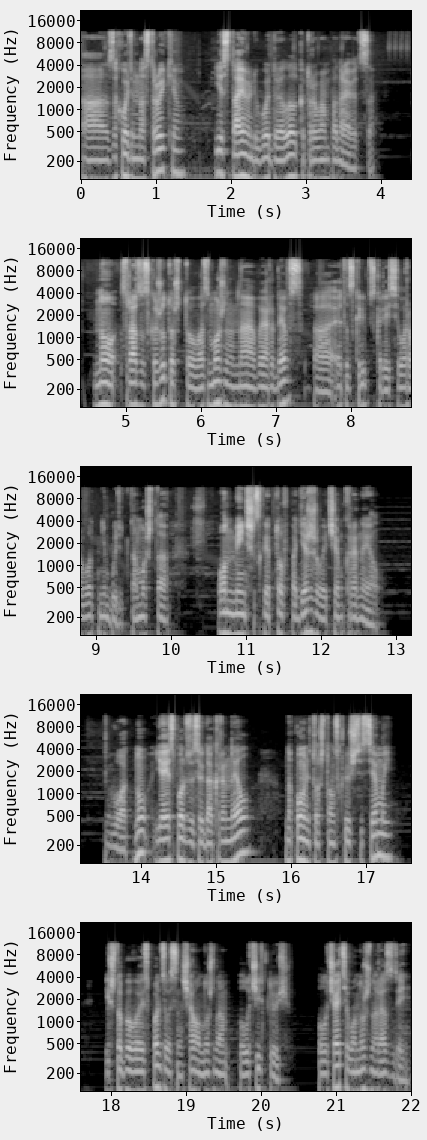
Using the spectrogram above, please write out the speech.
а, заходим в настройки и ставим любой DLL, который вам понравится. Но сразу скажу то, что возможно на VRDevs а, этот скрипт скорее всего работать не будет, потому что он меньше скриптов поддерживает, чем CRNL. Вот, ну я использую всегда CRNL, напомню то, что он с ключ-системой, и чтобы его использовать, сначала нужно получить ключ. Получать его нужно раз в день.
